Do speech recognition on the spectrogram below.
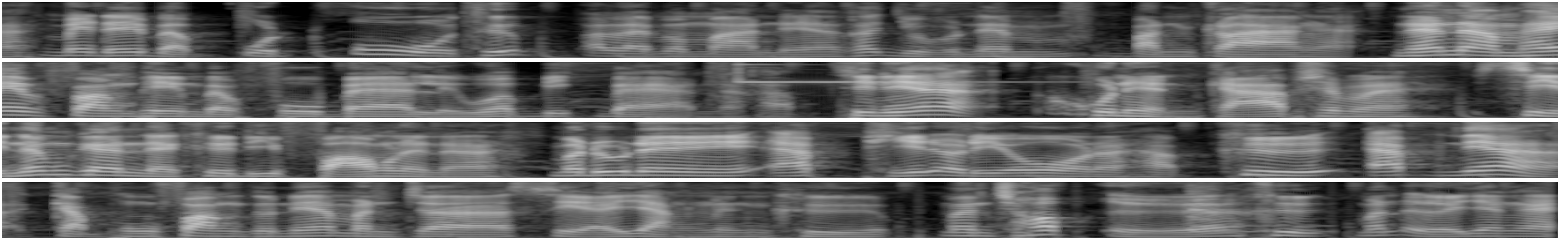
นะ ไม่ได้แบบอุดอู้ทึบอะไรประมาณเนี้ยก็อยู่ในบันกลางอะแนะนำให้ฟังเพลงแบบฟูลแบนหรือว่าบิ๊กแบนนะครับทีเนี้ยคุณเห็นกราฟใช่ไหมสีน้ำเงินเนี่ยคือ default เลยนะมาดูในแอป p e a t Audio นะครับคือแอปเนี้ยกับหูฟังตัวเนี้ยมันจะเสียอย่างหนึ่งคือ มันชอบเอ๋อคือมันเอ๋อยังไง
